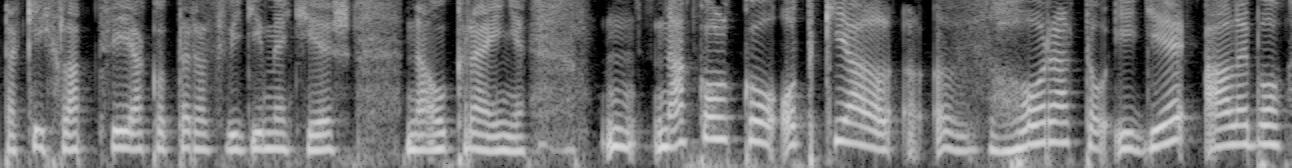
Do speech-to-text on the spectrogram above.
takí chlapci, ako teraz vidíme tiež na Ukrajine. Nakoľko odkiaľ z hora to ide, alebo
